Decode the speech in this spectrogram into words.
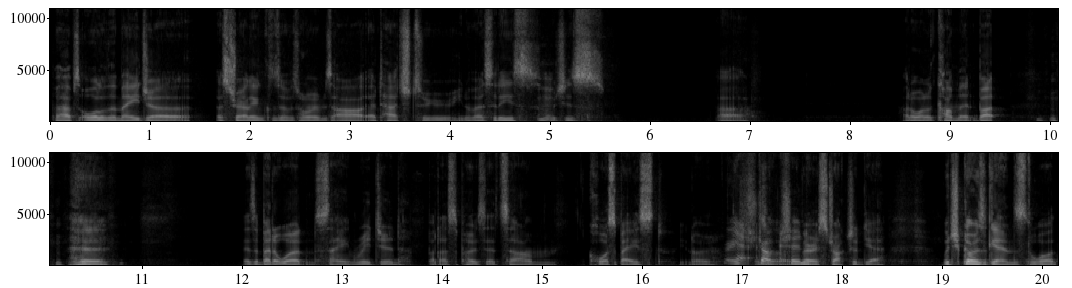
perhaps all of the major Australian conservatoriums are attached to universities, Mm-hmm. which is, uh, I don't want to comment, but there's a better word saying rigid, but I suppose it's um, course based. You know, Very Yeah. It's a- structured. very structured, yeah. Which goes against what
